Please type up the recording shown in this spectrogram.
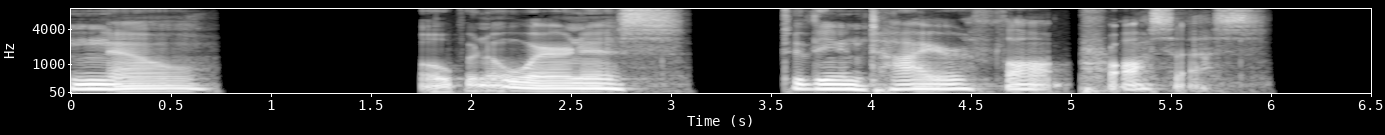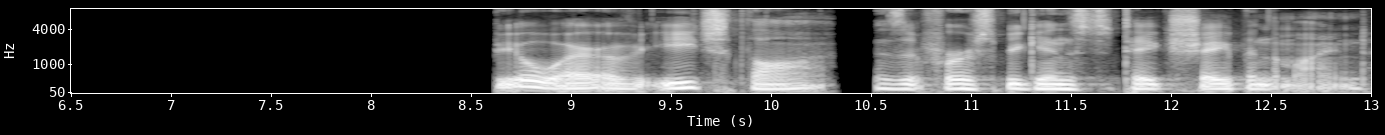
Now, open awareness to the entire thought process. Be aware of each thought as it first begins to take shape in the mind.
